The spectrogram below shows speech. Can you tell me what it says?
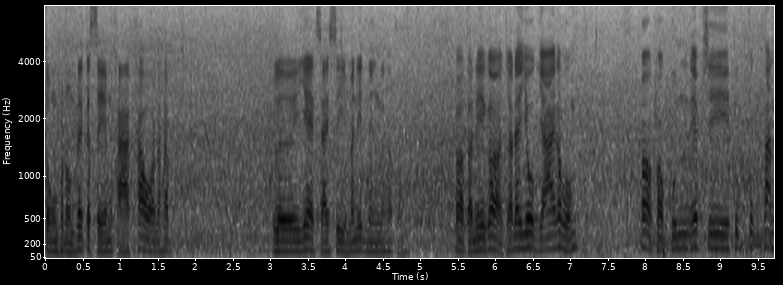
ตรงถนนเพชรเกษมขาเข้านะครับ เลยแยกสายสี่มานิดนึงนะครับผมก็ตอนนี้ก็จะได้โยกย้ายครับผม ก็ขอบคุณ FC ทุกทุกท่าน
